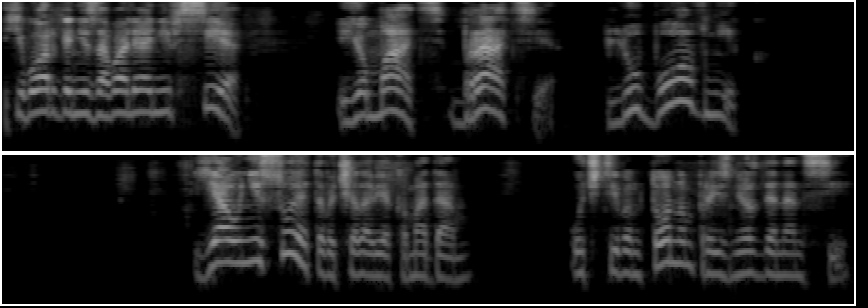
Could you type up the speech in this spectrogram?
Его организовали они все — ее мать, братья, любовник. — Я унесу этого человека, мадам, — учтивым тоном произнес Денанси.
